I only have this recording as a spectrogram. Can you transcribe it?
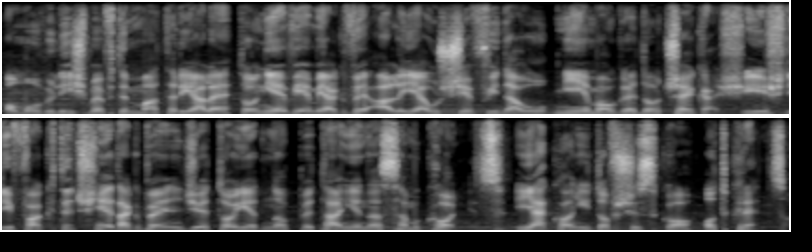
omówiliśmy w tym materiale, to nie wiem jak wy, ale ja już się finału nie mogę doczekać. Jeśli faktycznie tak będzie, to jedno pytanie na sam koniec. Jak oni to wszystko odkręcą?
